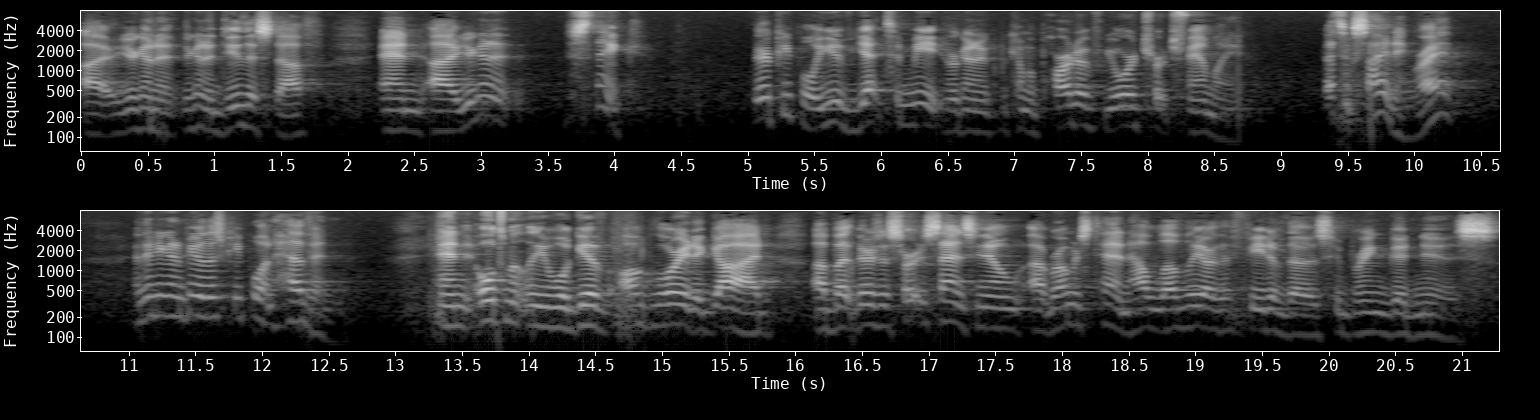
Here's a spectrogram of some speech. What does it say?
uh, you're going to you're going to do this stuff, and uh, you're going to just think there are people you've yet to meet who are going to become a part of your church family. That's exciting, right? And then you're going to be with those people in heaven. And ultimately, we'll give all glory to God. Uh, but there's a certain sense, you know, uh, Romans 10, how lovely are the feet of those who bring good news.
